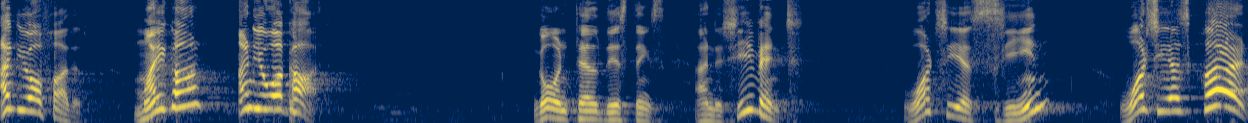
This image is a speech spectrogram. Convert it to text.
and your Father. My God and your God. Go and tell these things. And she went. What she has seen, what she has heard.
